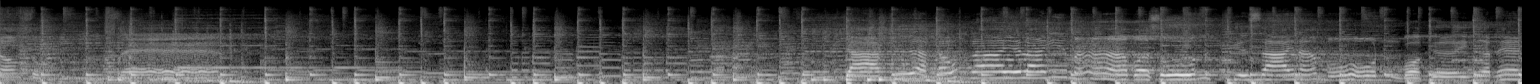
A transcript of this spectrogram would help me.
น้องสุข เขาไกลไหลมาบ่สูญคือสายน้ำมูลบ่เคยเหือดแห้ง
